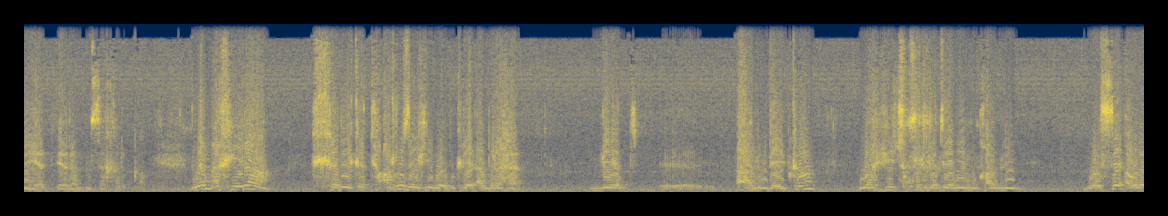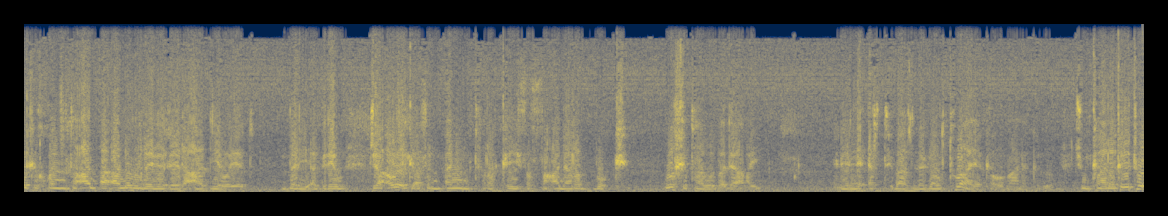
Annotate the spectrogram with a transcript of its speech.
نێت ئێرە مسەخر بکە لەم ئەخیرا مقابلی وسێ ئەوەی کە خۆی متعال ئالە ڕێگە غێر عادیەوەیەت بەری ئەگرێ و جا ئەوەی کە ئەفن ئەلم ترى كيف فعل ربك وخطاب بداعي يعني الارتباط لقل توايا كومانا كدو چون كاركي تو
